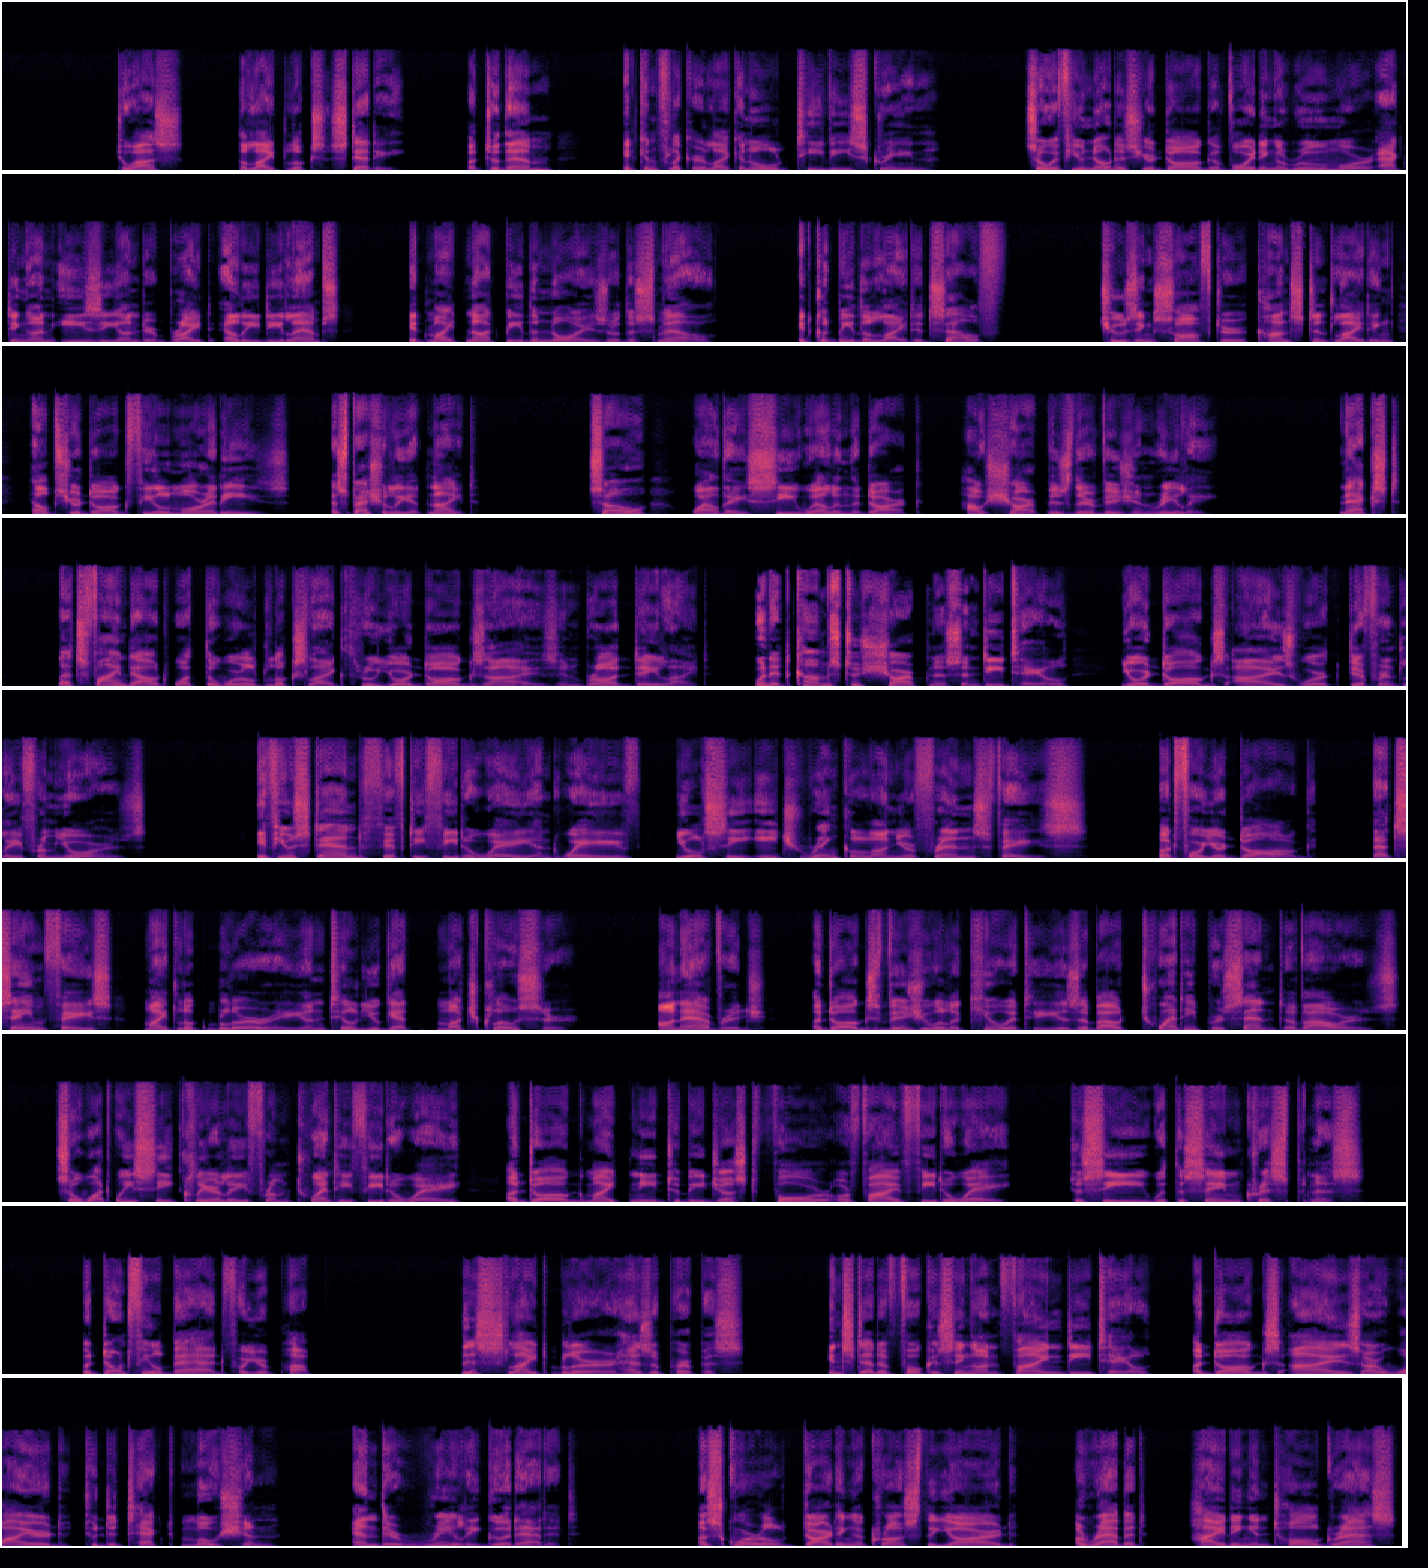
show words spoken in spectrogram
To us, the light looks steady, but to them, it can flicker like an old TV screen. So if you notice your dog avoiding a room or acting uneasy under bright LED lamps, it might not be the noise or the smell. It could be the light itself. Choosing softer, constant lighting helps your dog feel more at ease, especially at night. So, while they see well in the dark, how sharp is their vision really? Next, let's find out what the world looks like through your dog's eyes in broad daylight. When it comes to sharpness and detail, your dog's eyes work differently from yours. If you stand 50 feet away and wave, you'll see each wrinkle on your friend's face. But for your dog, that same face might look blurry until you get much closer. On average, a dog's visual acuity is about 20% of ours. So what we see clearly from 20 feet away, a dog might need to be just 4 or 5 feet away to see with the same crispness. But don't feel bad for your pup. This slight blur has a purpose. Instead of focusing on fine detail, a dog's eyes are wired to detect motion, and they're really good at it. A squirrel darting across the yard, a rabbit hiding in tall grass,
